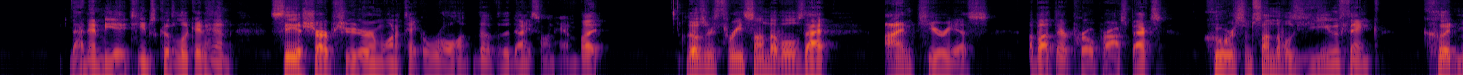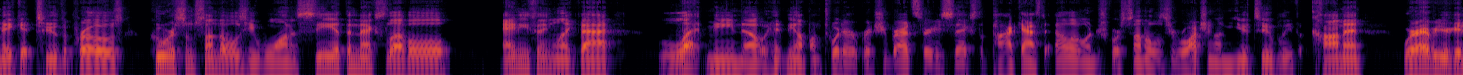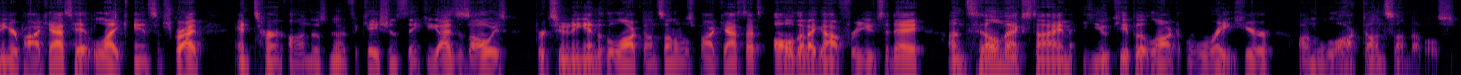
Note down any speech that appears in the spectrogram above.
That NBA teams could look at him, see a sharpshooter, and want to take a roll on the, the dice on him. But those are three Sun Devils that I'm curious about their pro prospects. Who are some Sun Devils you think could make it to the pros? Who are some Sun Devils you want to see at the next level? Anything like that? let me know. Hit me up on Twitter Richie Brads36, the podcast at LO underscore Sun Devils. You're watching on YouTube, leave a comment. Wherever you're getting your podcast, hit like and subscribe and turn on those notifications. Thank you guys, as always, for tuning into the Locked On Sun Devils podcast. That's all that I got for you today. Until next time, you keep it locked right here on Locked On Sun Devils.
